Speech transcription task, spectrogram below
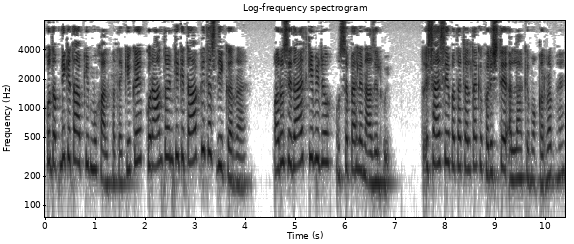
خود اپنی کتاب کی مخالفت ہے، کیونکہ قرآن تو ان کی کتاب کی تصدیق کر رہا ہے اور اس ہدایت کی بھی جو اس سے پہلے نازل ہوئی۔ تو اس سے یہ پتا چلتا کہ فرشتے اللہ کے مقرب ہیں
